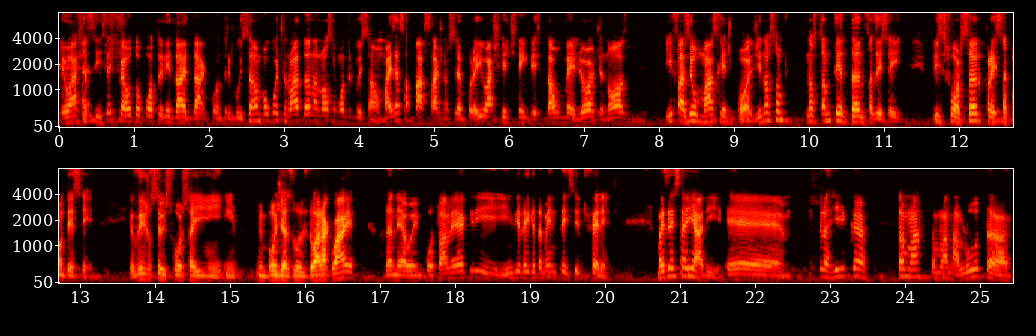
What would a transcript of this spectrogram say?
Eu acho assim, se a gente tiver outra oportunidade da contribuição, vamos continuar dando a nossa contribuição. Mas essa passagem que nós fizemos por aí, eu acho que a gente tem que dar o melhor de nós e fazer o máximo que a gente pode. E nós estamos, nós estamos tentando fazer isso aí, esforçando para isso acontecer. Eu vejo o seu esforço aí em, em Bom Jesus do Araguaia, Daniel em Porto Alegre e em Vilega também não tem sido diferente. Mas é isso aí, Ari. É, Vila Rica, estamos lá, estamos lá na luta,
